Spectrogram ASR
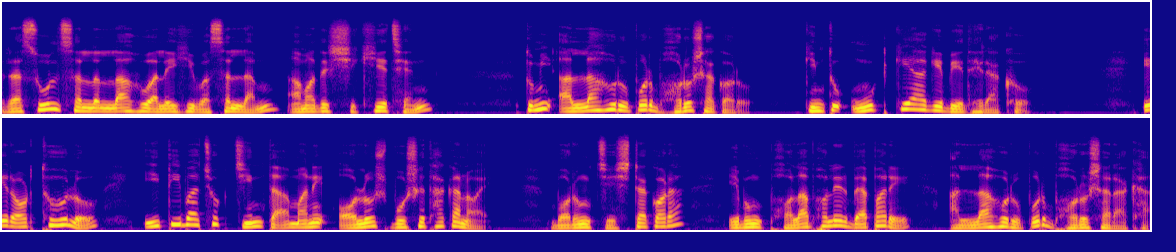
রাসূল সাল্লাল্লাহু আলহি ওয়াসাল্লাম আমাদের শিখিয়েছেন, তুমি আল্লাহর উপর ভরসা করো, কিন্তু উঁটকে আগে বেঁধে রাখো। এর অর্থ হল, ইতিবাচক চিন্তা মানে অলস বসে থাকা নয় বরং চেষ্টা করা এবং ফলাফলের ব্যাপারে আল্লাহর উপর ভরসা রাখা।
